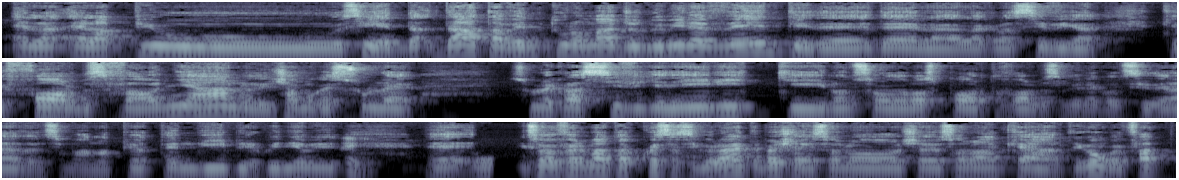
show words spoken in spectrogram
È la, è la più sì, è da- data 21 maggio 2020 ed è, la, la classifica che Forbes fa ogni anno. Diciamo che sulle, sulle classifiche dei ricchi, non solo dello sport, Forbes viene considerato insomma la più attendibile. Quindi io mi, eh, mi sono fermato a questa, sicuramente poi ce ne sono, ce ne sono anche altri. Comunque, fa-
